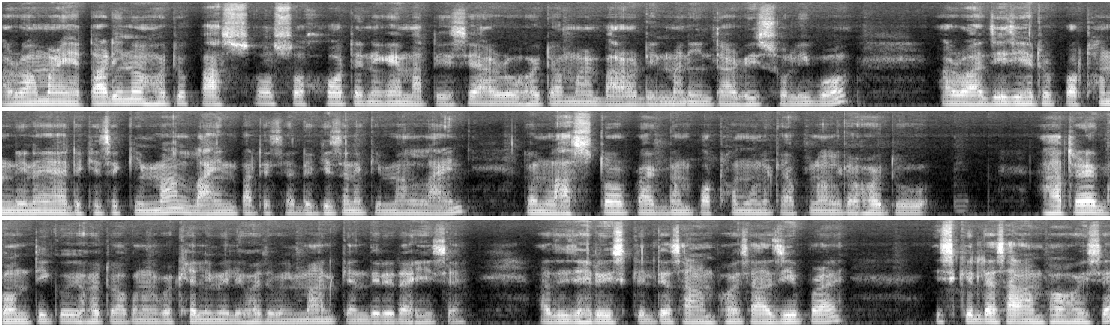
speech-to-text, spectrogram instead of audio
আৰু আমাৰ এটা দিনৰ হয়তো পাঁচশ ছশ তেনেকৈ মাতিছে আৰু হয়তো আমাৰ বাৰ দিনমান ইণ্টাৰভিউ চলিব। আৰু আজি যিহেতু প্ৰথম দিনাই ইয়াত দেখিছে কিমান লাইন পাতিছে দেখিছেনে কিমান লাইন? একদম লাষ্টৰ পৰা একদম প্ৰথমলৈকে আপোনালোকে হয়তো হাতেৰে গন্তি কৰি হয়তো আপোনালোকৰ খেলি মেলি হৈ যাব ইমান কেণ্ডিডেট আহিছে। আজি যিহেতু স্কিল টেষ্ট আৰম্ভ হৈছে আজিৰ পৰাই স্কিল টেষ্ট আৰম্ভ হৈছে।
